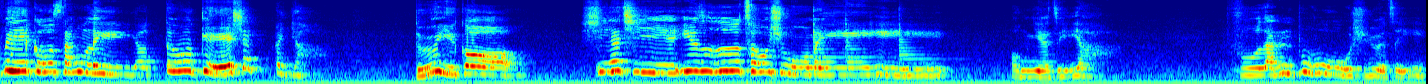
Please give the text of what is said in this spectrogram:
每个上来要多感谢。哎呀，多一个想起一日愁学妹，红叶子呀，夫人不学醉，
